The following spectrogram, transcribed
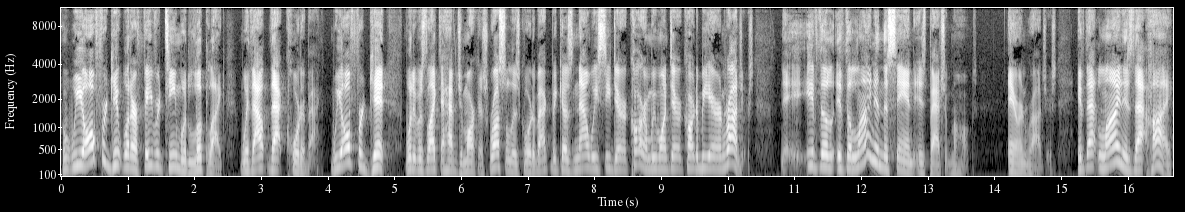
We all forget what our favorite team would look like without that quarterback. We all forget what it was like to have JaMarcus Russell as quarterback because now we see Derek Carr and we want Derek Carr to be Aaron Rodgers. If the if the line in the sand is Patrick Mahomes, Aaron Rodgers, if that line is that high,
